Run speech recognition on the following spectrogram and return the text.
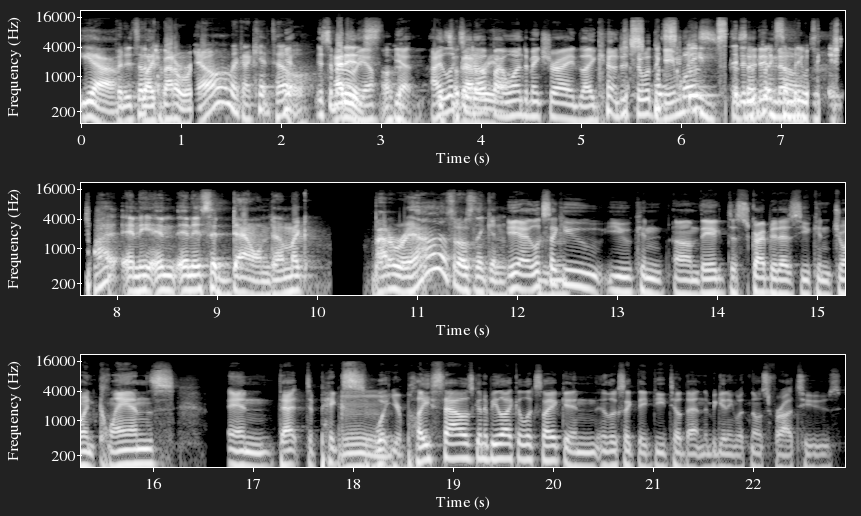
Yeah. But it's like, like a battle royale. Like I can't tell. Yeah, it's a battle royale. Okay. Yeah, I It's looked it battle up. I wanted to make sure I like understood what the game Somebody was said 'cause It I looked didn't like know. somebody was getting shot, and he, and and it said down. I'm like, battle royale. That's what I was thinking. Yeah, it looks like Mhm. you you can. Um, they described it as you can join clans, and that depicts what Mm. your play style is going to be like. It looks like, and it looks like they detailed that in the beginning with Nosferatu's,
